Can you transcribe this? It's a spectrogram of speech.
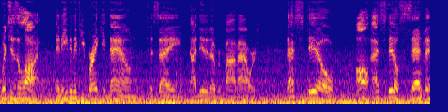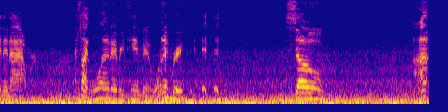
which is a lot. And even if you break it down to say I did it over five hours, that's still all. That's still seven an hour. That's like one every ten minutes, one every. so I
